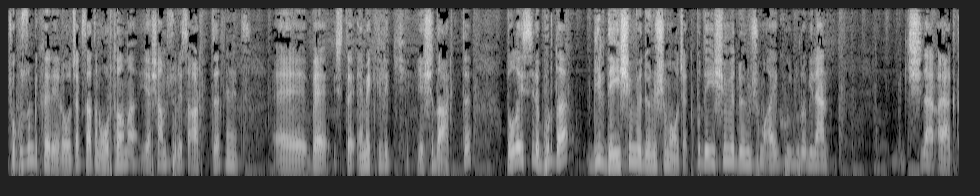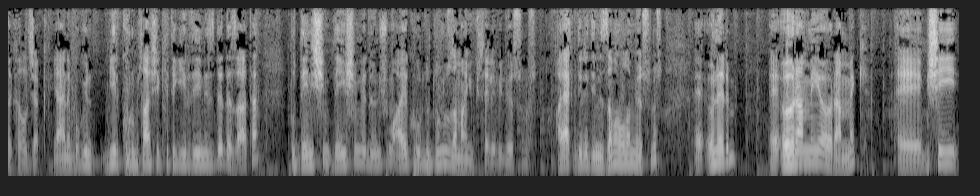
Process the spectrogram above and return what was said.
çok uzun bir kariyeri olacak. Zaten ortalama yaşam süresi arttı. Evet. Ee, ve işte emeklilik yaşı da arttı. Dolayısıyla burada bir değişim ve dönüşüm olacak. Bu değişim ve dönüşümü ayak uydurabilen kişiler ayakta kalacak. Yani bugün bir kurumsal şirkete girdiğinizde de zaten bu değişim değişim ve dönüşümü ayak uydurduğunuz zaman yükselebiliyorsunuz. Ayak dirediğiniz zaman olamıyorsunuz. Ee, önerim e, öğrenmeyi öğrenmek. Ee, bir şeyi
